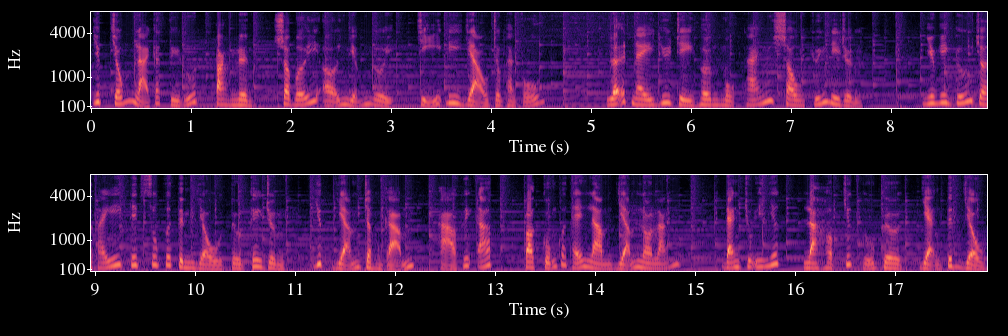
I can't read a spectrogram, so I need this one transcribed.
giúp chống lại các virus tăng lên so với ở những người chỉ đi dạo trong thành phố. Lợi ích này duy trì hơn một tháng sau chuyến đi rừng nhiều nghiên cứu cho thấy tiếp xúc với tinh dầu từ cây rừng giúp giảm trầm cảm, hạ huyết áp và cũng có thể làm giảm lo lắng. Đáng chú ý nhất là hợp chất hữu cơ dạng tinh dầu,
